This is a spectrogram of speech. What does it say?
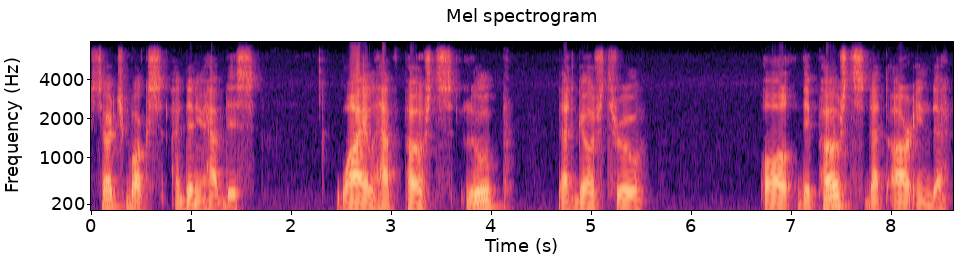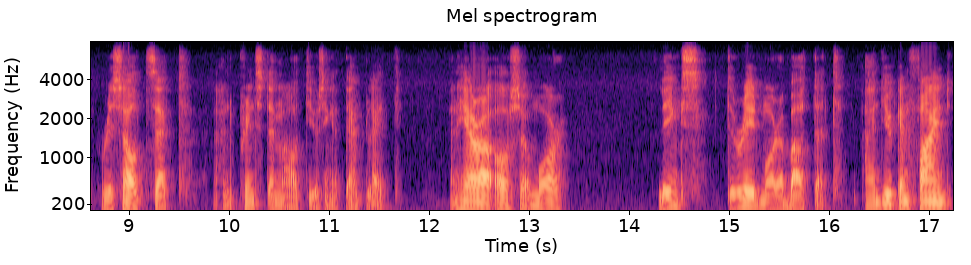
search box and then you have this while have posts loop that goes through all the posts that are in the result set and prints them out using a template. And here are also more links to read more about that And you can find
